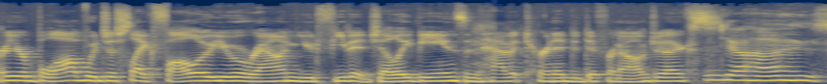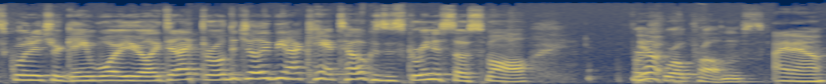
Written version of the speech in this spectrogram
Where your blob would just like follow you around, you'd feed it jelly beans and have it turn into different objects. Yeah, huh? Squint at your Game Boy. You're like, did I throw the jelly bean? I can't tell because the screen is so small. First Yep. world problems. I know.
